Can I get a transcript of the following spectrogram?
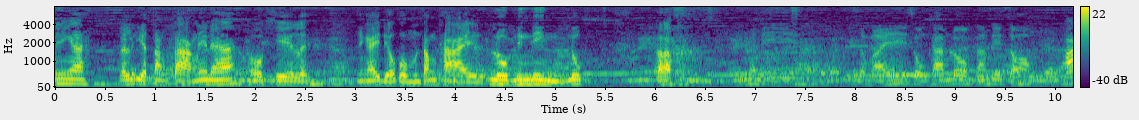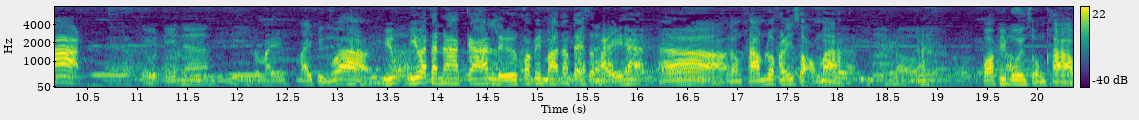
นี่ไง รายละเอียดต่างๆนี่นะฮะโอเคเลยยังไง เดี๋ยวผมต้องถ่ายรูปนิ่งๆรูปเอ่ออันนี้สมัยสงครามโลกครั้งที่สองพาดสูตรนี้นะสมัยหมายถึงว่าวิวิวัฒนาการหรือความเป็นมาตั้งแต่สมัยฮะอ่าสงครามโลกครั้งที่สองมาเขานะเพราะพิบูลสงคราม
